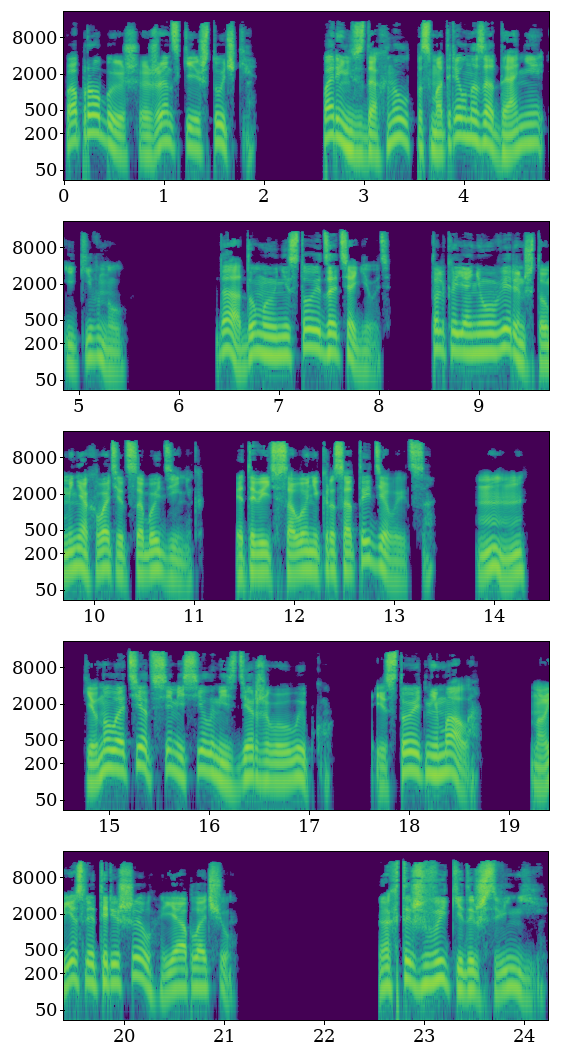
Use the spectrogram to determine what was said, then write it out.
Попробуешь женские штучки». Парень вздохнул, посмотрел на задание и кивнул. Да, думаю, не стоит затягивать. Только я не уверен, что у меня хватит с собой денег. Это ведь в салоне красоты делается. Угу. Кивнул отец всеми силами, сдерживая улыбку. И стоит немало. Но если ты решил, я оплачу. Ах ты ж выкидыш свиньи.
